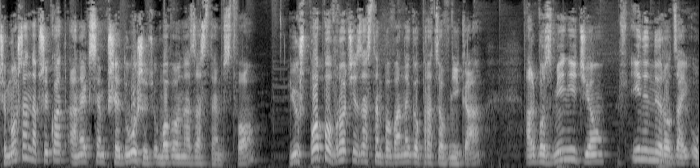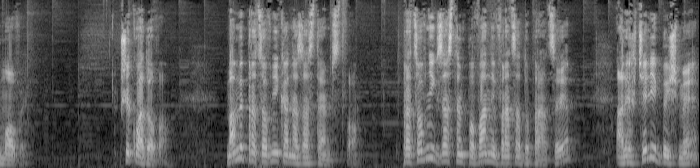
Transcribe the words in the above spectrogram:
Czy można na przykład aneksem przedłużyć umowę na zastępstwo już po powrocie zastępowanego pracownika albo zmienić ją w inny rodzaj umowy? Przykładowo, mamy pracownika na zastępstwo. Pracownik zastępowany wraca do pracy, ale chcielibyśmy,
